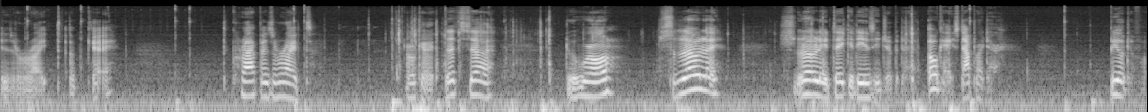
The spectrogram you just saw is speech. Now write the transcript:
is right. Okay. The crap is right. Okay, let's uh, do a roll. Slowly. Slowly take it easy, Jupiter. Okay, stop right there. Beautiful.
